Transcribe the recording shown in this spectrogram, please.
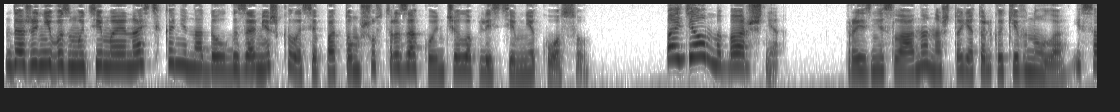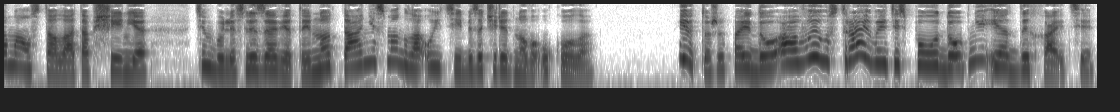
Даже невозмутимая Настя ненадолго замешкалась, а потом шустро закончила плести мне косу. «Пойдем барышня», — произнесла она, на что я только кивнула, и сама устала от общения, тем более с Лизаветой, но та не смогла уйти без очередного укола. Я тоже пойду, а вы устраивайтесь поудобнее и отдыхайте.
